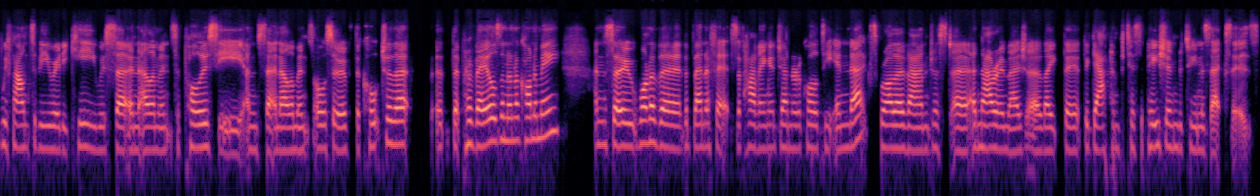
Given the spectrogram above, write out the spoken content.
we found to be really key was certain elements of policy and certain elements also of the culture that uh, that prevails in an economy. And so, one of the, the benefits of having a gender equality index rather than just a, a, narrow measure like the, the gap in participation between the sexes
